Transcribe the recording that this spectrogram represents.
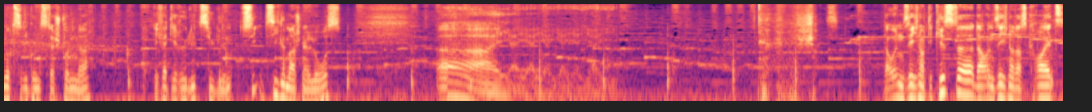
Nutze die Gunst der Stunde. Ich werde die Rülitziegel Ziegel mal schnell los. Ah, ja, ja, ja, ja, ja, ja. Scheiße. Da unten sehe ich noch die Kiste, da unten sehe ich noch das Kreuz.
